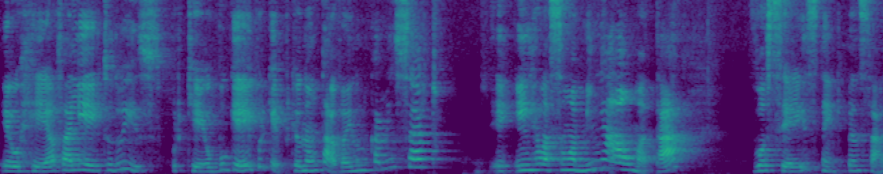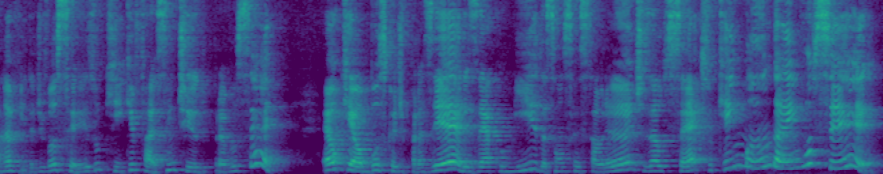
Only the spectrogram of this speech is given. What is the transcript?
eu reavaliei tudo isso. Porque eu buguei, por quê? Porque eu não estava indo no caminho certo em relação à minha alma, tá? Vocês têm que pensar na vida de vocês o que, que faz sentido para você. É o que? É a busca de prazeres? É a comida? São os restaurantes? É o sexo? Quem manda é em você.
